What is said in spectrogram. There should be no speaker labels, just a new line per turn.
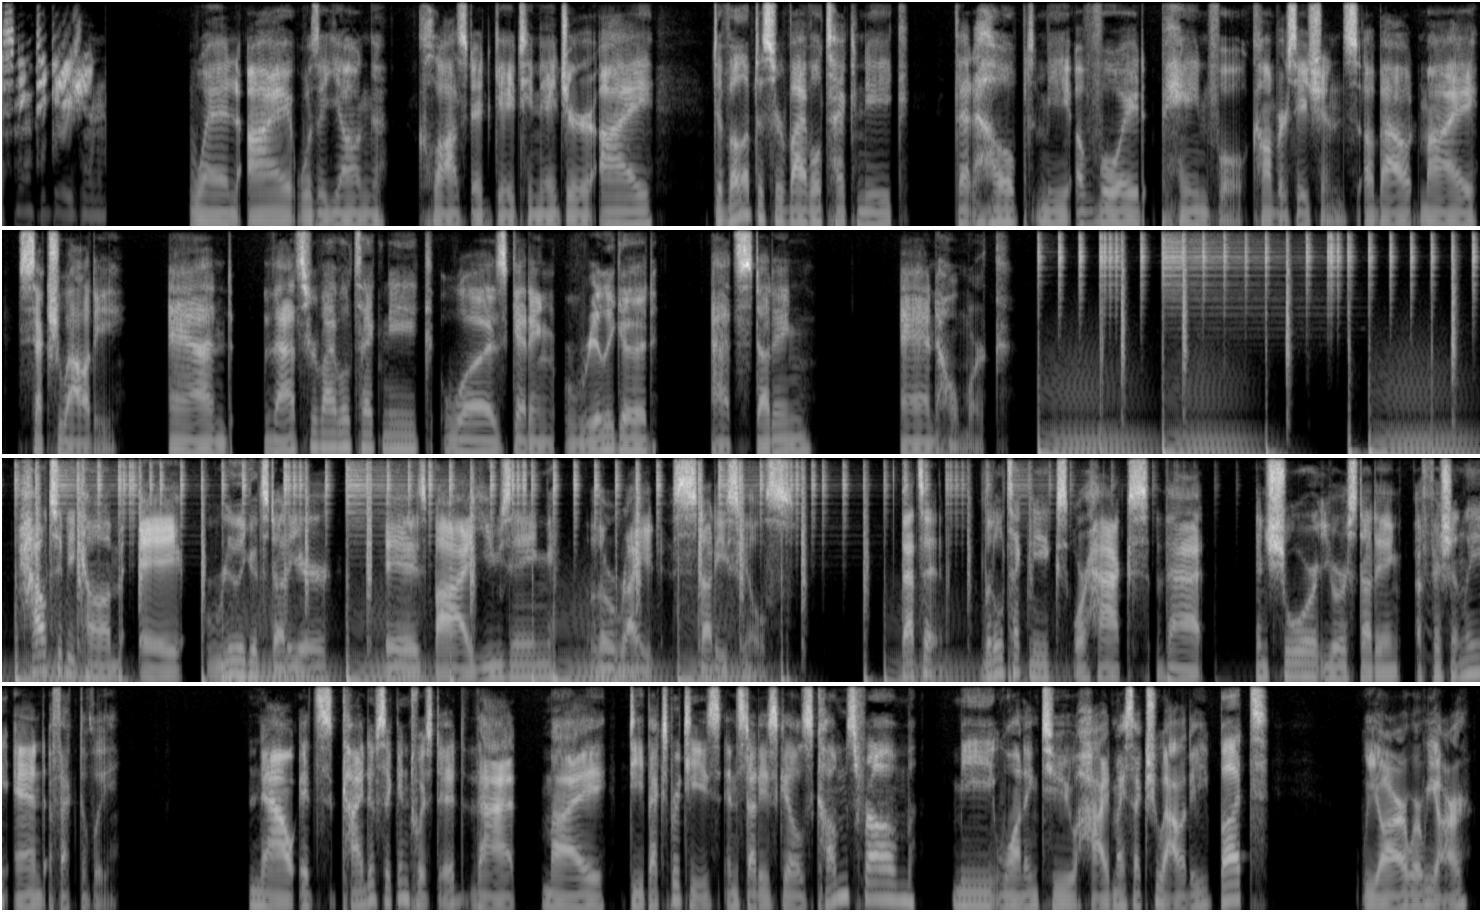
listening to Gaijin.
When I was a young, closeted gay teenager, I developed a survival technique that helped me avoid painful conversations about my sexuality. And that survival technique was getting really good at studying and homework. How to become a really good studier is by using the right study skills. That's it. Little techniques or hacks that ensure you're studying efficiently and effectively. Now, it's kind of sick and twisted that my deep expertise in study skills comes from me wanting to hide my sexuality, but we are where we are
